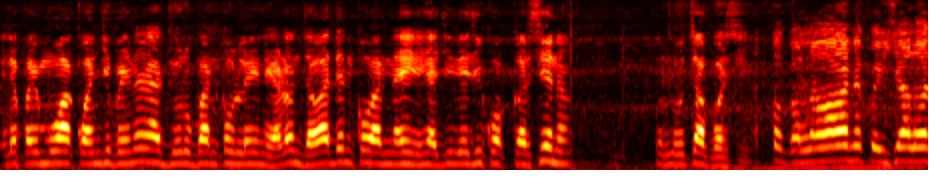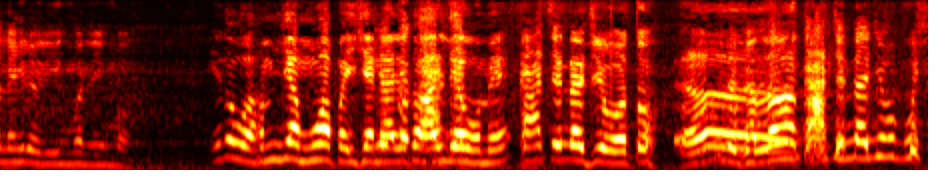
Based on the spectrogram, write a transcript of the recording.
એટલે પછી હું આ કોંજીભાઈ ને જોરુભાન કહું લઈને હેડો ને જવા દે ને કહું નહીં હેજી વેજી કોક કરશે ને તો લોચા પડશે તો ગલ્લાવાળાને પૈસા આલવા નહીં રહ્યો રીંગમાં રીંગમાં. એ તો સમજ્યા મુઆ પૈસા ના લે તો હાલ દેવો અમે. કાચંડા જેવો હતો. ગલ્લામાં કાચંડા જેવો પૂછ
